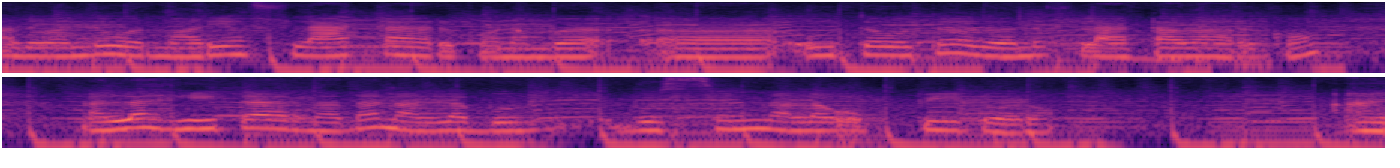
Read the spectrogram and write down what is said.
அது வந்து ஒரு மாதிரியே ஃப்ளாட்டாக இருக்கும். நம்ம ஊற்ற ஊற்ற அது வந்து ஃப்ளாட்டாக தான் இருக்கும். நல்லா ஹீட்டாக இருந்தால் தான் நல்லா புஸ் புஷ்ஷுன்னு நல்லா ஒப்பிட்டு வரும். ஐ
